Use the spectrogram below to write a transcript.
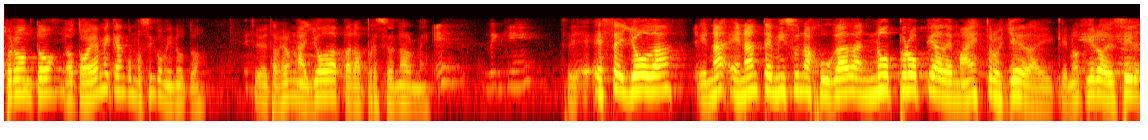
pronto, no, todavía me quedan como cinco minutos. me trajeron a Yoda para presionarme. ¿De qué? ese Yoda en, en, antes me hizo una jugada no propia de maestros Jedi, que no quiero decir,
